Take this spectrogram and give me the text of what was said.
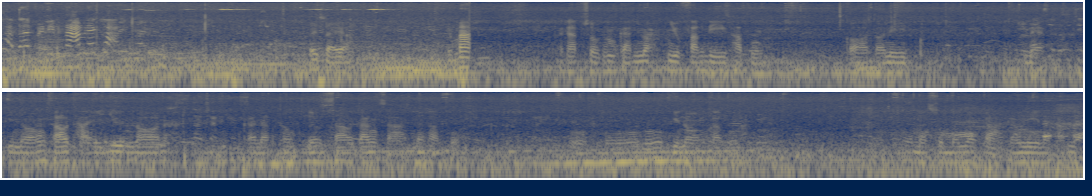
ค่ะเดินไปริมน้ำเลยค่ะ ใส่อะไปมากนะครับสมกันเนาะอยู่ฟังดีครับผม ก็ตอนนี้แบบพี่น้องสาวไทยยืนรอนะกนักท่องเที่ยวสาวต่างชาตินะครับผมโอ้โหพี่น้องครับผมมาชมบรรยากาศตรงนี้นะครับนะ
